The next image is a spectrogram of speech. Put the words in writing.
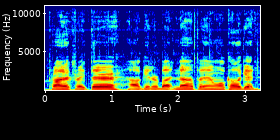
product right there. I'll get her buttoned up and we'll call it good.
